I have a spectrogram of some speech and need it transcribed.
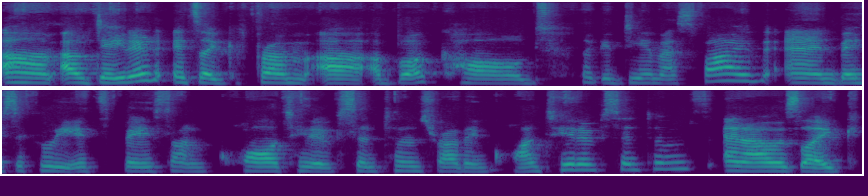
um, outdated. It's like from a, a book called like a DMS5, and basically it's based on qualitative symptoms rather than quantitative symptoms. And I was like,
